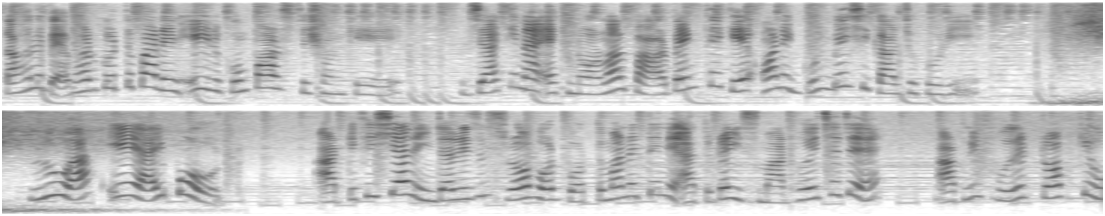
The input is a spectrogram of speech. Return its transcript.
তাহলে ব্যবহার করতে পারেন এইরকম পাওয়ার স্টেশনকে যা কিনা এক নর্মাল পাওয়ার ব্যাংক থেকে অনেক গুণ বেশি কার্যকরী। Lua AI pot artificial intelligence robot বর্তমানে তিনি এতটাই স্মার্ট হয়েছে যে, আপনি ফুলের টপকেও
